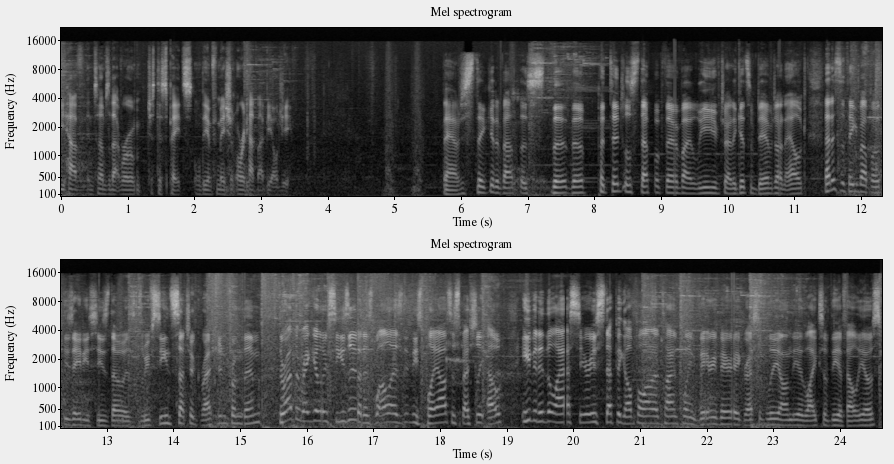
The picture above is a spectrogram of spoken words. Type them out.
you have in terms of that roam just dissipates all the information already had by BLG. I'm just thinking about this the the potential step up there by Leave trying to get some damage on Elk. That is the thing about both these ADCs though, is we've seen such aggression from them throughout the regular season, but as well as in these playoffs, especially Elk, even in the last series, stepping up a lot of the time, playing very, very aggressively on the likes of the Aphelios.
